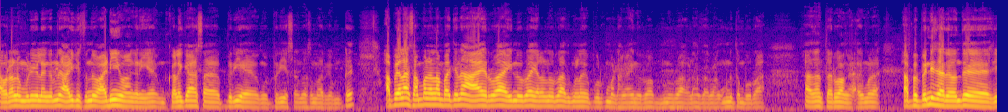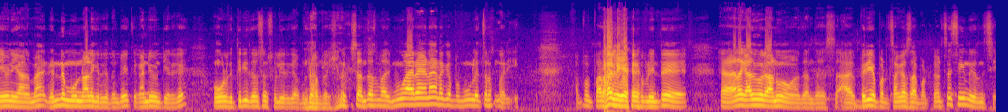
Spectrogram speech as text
அவரால் முடியலைங்கிறது அடிக்க சொன்ன அடியும் வாங்குறீங்க. கலைக்காக ச பெரிய உங்களுக்கு பெரிய சந்தோஷமாக இருக்கும்ட்டு அப்படின்ட்டு. அப்போ எல்லாம் சம்பளம்லாம் பார்த்தீங்கன்னா ஆயிரரூவா ஐநூறுரூவா எழுநூறுவா அதுக்கு மேலே கொடுக்க மாட்டாங்க. ஐநூறுரூவா முந்நூறுரூவா அவ்வளோ தருவாங்க. முந்நூற்றம்பது ரூபா அதான் தருவாங்க. அது மேலே அப்போ பென்னி சார் வந்து ஈவினிங் ஆனமே ரெண்டு மூணு நாளைக்கு இருக்குது தம்பி. கண்டினியூட்டி இருக்குது உங்களுக்கு த்ரீ தௌசண்ட் சொல்லியிருக்கு அப்படின்னாப்புல எனக்கு சந்தோஷமாக இருந்துச்சு. மூவாயிரம் ஏன்னா எனக்கு இப்போ மூணு லட்சம் மாதிரி. அப்போ பரவாயில்லையே அப்படின்ட்டு எனக்கு அது ஒரு அனுபவம் அது அந்த பெரிய படம் சங்கர் சார் படம் சீன் இருந்துச்சு.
